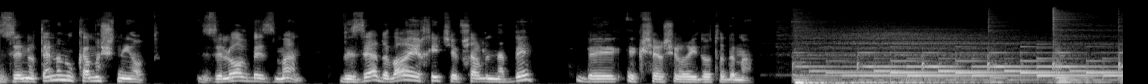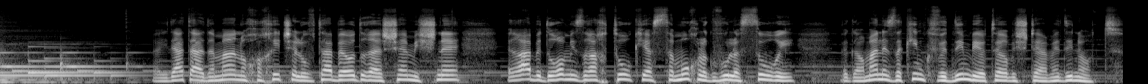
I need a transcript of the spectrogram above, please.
זה נותן לנו כמה שניות, זה לא הרבה זמן, וזה הדבר היחיד שאפשר לנבא בהקשר של רעידות אדמה. רעידת האדמה הנוכחית שלוותה בעוד רעשי משנה אירעה בדרום מזרח טורקיה סמוך לגבול הסורי וגרמה נזקים כבדים ביותר בשתי המדינות.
